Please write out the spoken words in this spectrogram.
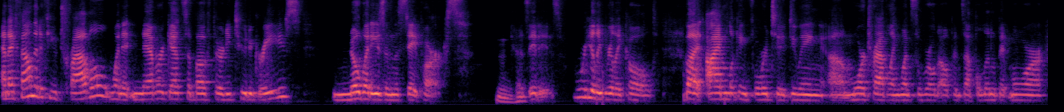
And I found that if you travel when it never gets above 32 degrees, nobody's in the state parks mm-hmm. because it is really, really cold. But I'm looking forward to doing um, more traveling once the world opens up a little bit more.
